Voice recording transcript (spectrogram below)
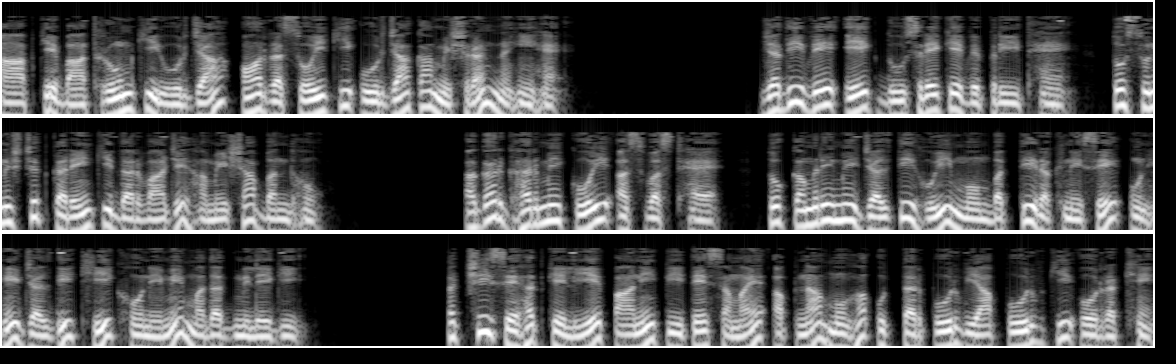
आपके बाथरूम की ऊर्जा और रसोई की ऊर्जा का मिश्रण नहीं है। यदि वे एक दूसरे के विपरीत हैं तो सुनिश्चित करें कि दरवाजे हमेशा बंद हों। अगर घर में कोई अस्वस्थ है तो कमरे में जलती हुई मोमबत्ती रखने से उन्हें जल्दी ठीक होने में मदद मिलेगी। अच्छी सेहत के लिए पानी पीते समय अपना मुँह उत्तर पूर्व या पूर्व की ओर रखें।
